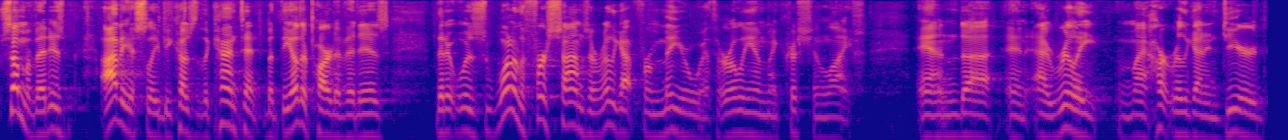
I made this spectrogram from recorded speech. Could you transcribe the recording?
some of it is obviously because of the content, but the other part of it is that it was one of the first Psalms I really got familiar with early in my Christian life. And, uh, and I really, my heart really got endeared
